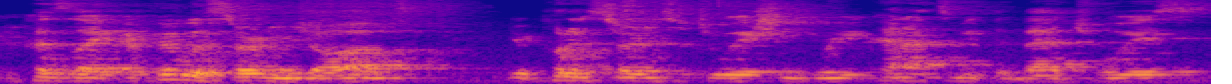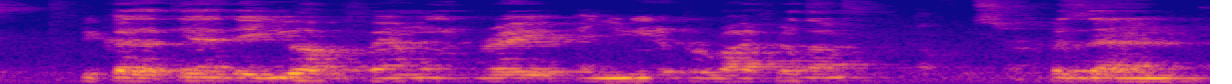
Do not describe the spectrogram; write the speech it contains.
Because like I feel with certain jobs, you're put in certain situations where you kind of have to make the bad choice because at the end of the day, you have a family, right, and you need to provide for them. But then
